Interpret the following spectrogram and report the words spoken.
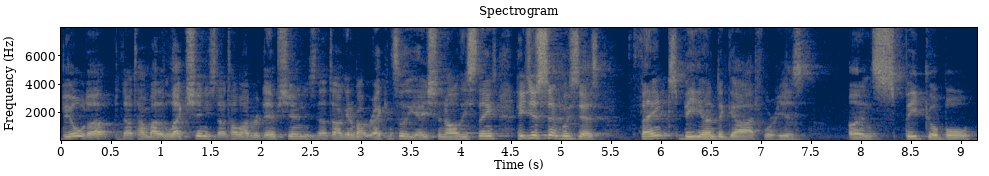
build up. He's not talking about election. He's not talking about redemption. He's not talking about reconciliation, all these things. He just simply says, Thanks be unto God for his unspeakable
